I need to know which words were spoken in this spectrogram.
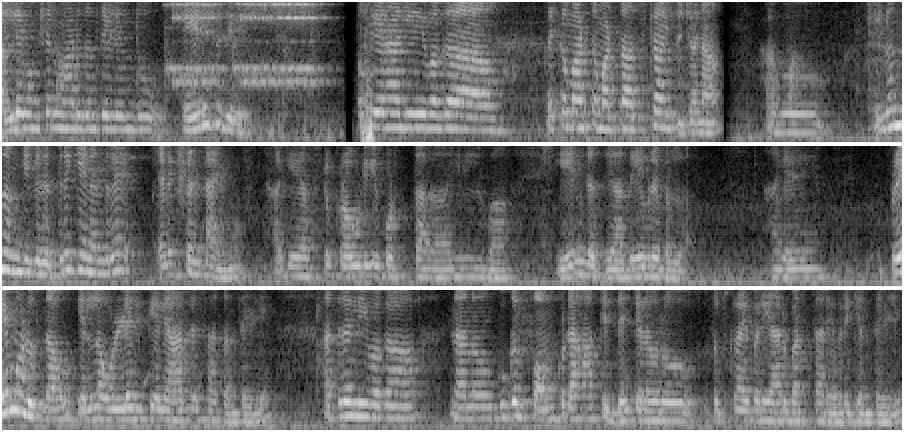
ಅಲ್ಲೇ ಫಂಕ್ಷನ್ ಮಾಡೋದಂತೇಳಿ ಒಂದು ಎಣಿಸಿದ್ದೀವಿ. ಓಕೆ ಹಾಗೆ ಇವಾಗ ಲೆಕ್ಕ ಮಾಡ್ತಾ ಮಾಡ್ತಾ ಅಷ್ಟಾಯಿತು ಜನ. ಹಾಗೂ ಇನ್ನೊಂದು ನಮಗೆ ಈಗ ಹೆದರಿಕೆ ಏನಂದರೆ ಎಲೆಕ್ಷನ್ ಟೈಮು ಹಾಗೆ ಅಷ್ಟು ಕ್ರೌಡಿಗೆ ಕೊಡ್ತಾರಾ ಇಲ್ವಾ? ಏನು ಗತಿ? ಆ ದೇವರೇ ಬಲ್ಲ. ಹಾಗೆ ಪ್ರೇ ಮಾಡೋದು ನಾವು ಎಲ್ಲ ಒಳ್ಳೆ ರೀತಿಯಲ್ಲಿ ಆದರೆ ಸಾಕಂತೇಳಿ. ಅದರಲ್ಲಿ ಇವಾಗ ನಾನು ಗೂಗಲ್ ಫಾರ್ಮ್ ಕೂಡ ಹಾಕಿದ್ದೆ. ಕೆಲವರು ಸಬ್ಸ್ಕ್ರೈಬರ್ ಯಾರು ಬರ್ತಾರೆ ಅವರಿಗೆ ಅಂತ ಹೇಳಿ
